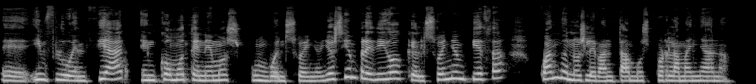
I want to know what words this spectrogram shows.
eh, influenciar en cómo tenemos un buen sueño. Yo siempre digo que el sueño empieza cuando nos levantamos por la mañana.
